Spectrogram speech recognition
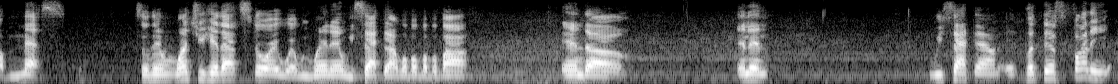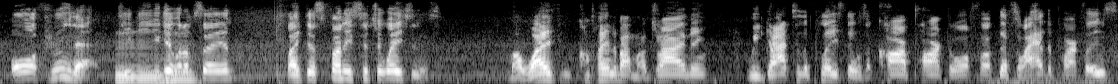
a mess. So then once you hear that story where we went in, we sat down, blah blah blah blah blah, and uh, and then we sat down. But there's funny all through that. You, you get what I'm saying? Like there's funny situations. My wife complained about my driving. We got to the place. There was a car parked all fucked up, so I had to park. For, it was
